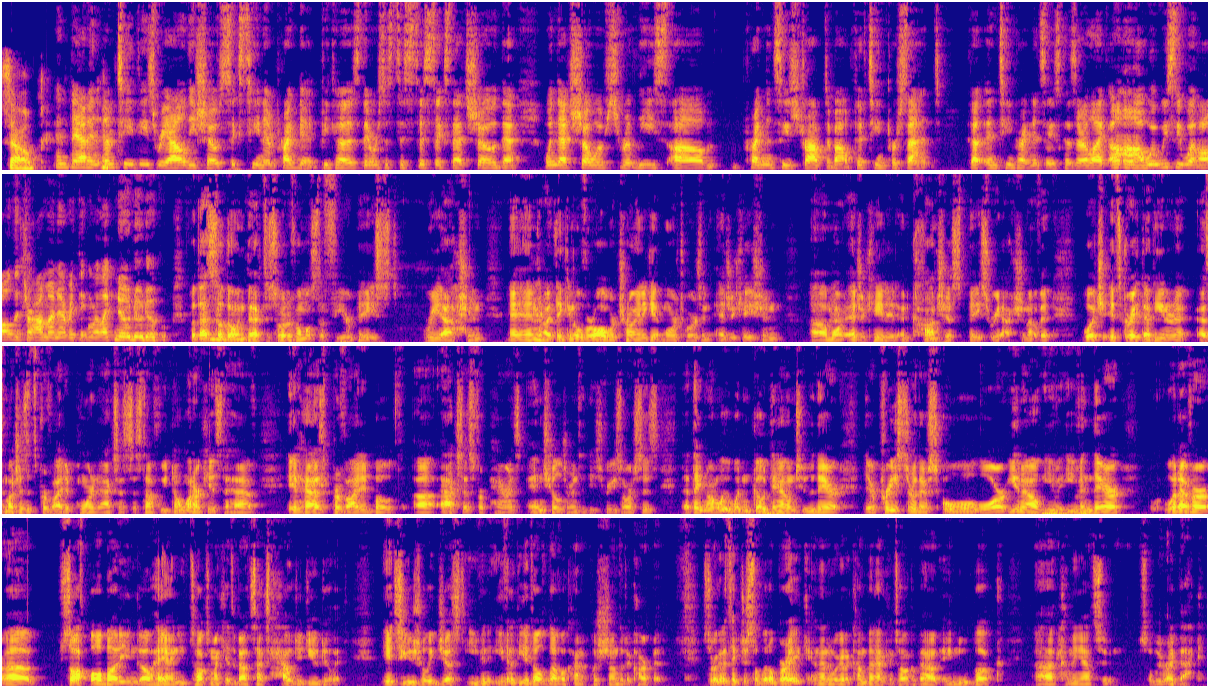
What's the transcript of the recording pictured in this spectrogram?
So And that and MTV's reality show 16 and Pregnant because there was statistics that showed that when that show was released, um, pregnancies dropped about 15% in teen pregnancies because they're like, uh-uh, we, we see what all the drama and everything. We're like, no, no, no. But that's still going back to sort of almost a fear based reaction. And I think in overall, we're trying to get more towards an education, uh, more educated and conscious based reaction of it, which it's great that the internet, as much as it's provided porn and access to stuff we don't want our kids to have, it has provided both uh, access for parents and children to these resources that they normally wouldn't go down to their their priest or their school or you know even even their whatever uh, softball buddy and go, hey, I need to talk to my kids about sex. How did you do it? It's usually just even even at the adult level, kind of pushed under the carpet. So we're going to take just a little break, and then we're going to come back and talk about a new book uh, coming out soon. So we'll be right back.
